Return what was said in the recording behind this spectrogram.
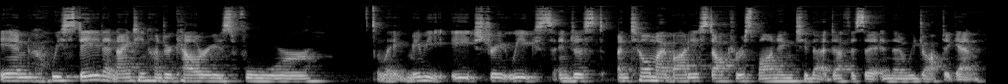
And we stayed at 1900 calories for like maybe eight straight weeks and just until my body stopped responding to that deficit and then we dropped again.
